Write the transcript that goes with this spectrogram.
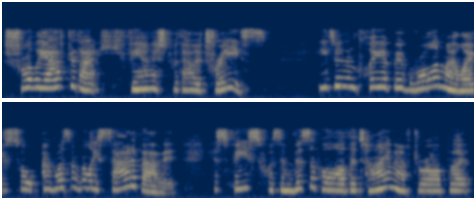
Shortly after that, he vanished without a trace. He didn't play a big role in my life, so I wasn't really sad about it. His face was invisible all the time, after all, but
